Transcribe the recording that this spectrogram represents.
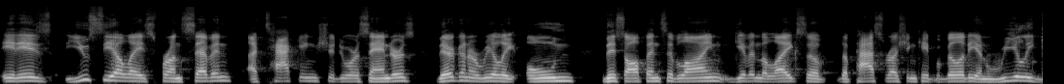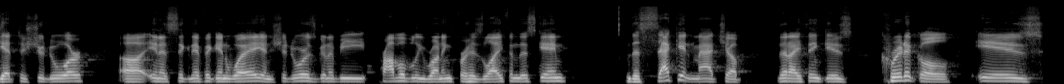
It is UCLA's front seven attacking Shedeur Sanders. They're going to really own this offensive line, given the likes of the pass rushing capability, and really get to Shedeur uh, in a significant way. And Shedeur is going to be probably running for his life in this game. The second matchup that I think is critical is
